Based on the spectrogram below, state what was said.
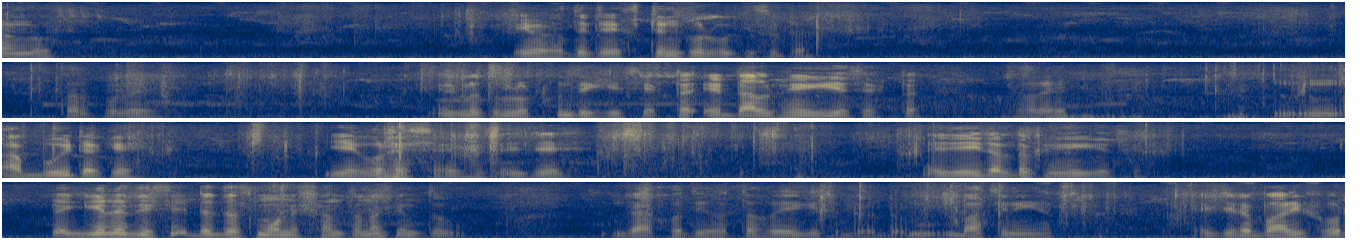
ম্যাঙ্গো এবার হয়তো এটা এক্সটেন্ড করব কিছুটা। তারপরে এগুলো তো লটকুন দেখিয়েছি, একটা এর ডাল ভেঙে গিয়েছে একটা ঝড়ে আব্বু এটাকে ইয়ে করেছে, এই যে এই যে এই ডালটা ভেঙে গেছে এটা গেড়ে দিছে এটা জাস্ট মনের সান্ত্বনা, কিন্তু যা ক্ষতি হতে হয়ে গেছে বাঁচেনি আর। এই যেটা বাড়ি ফোর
